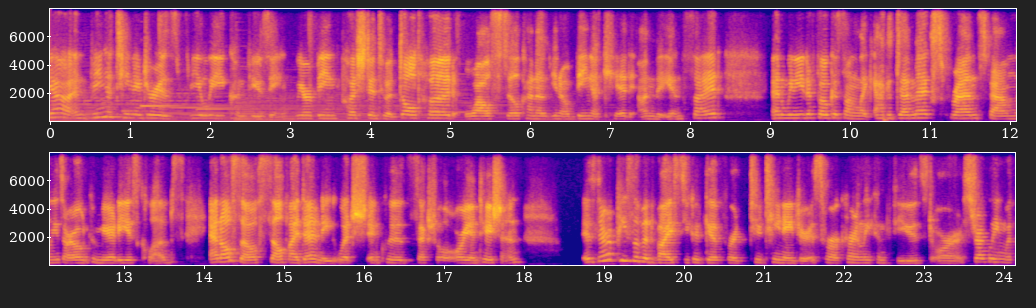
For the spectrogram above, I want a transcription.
Yeah, and being a teenager is really confusing. We are being pushed into adulthood while still kind of, you know, being a kid on the inside. And we need to focus on like academics, friends, families, our own communities, clubs, and also self identity, which includes sexual orientation. Is there a piece of advice you could give for two teenagers who are currently confused or struggling with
